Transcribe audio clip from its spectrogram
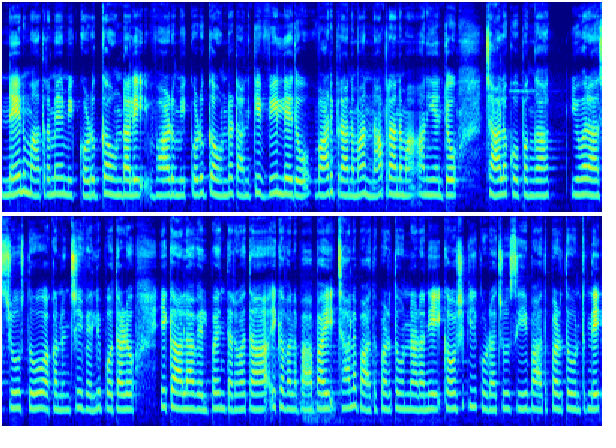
నేను మాత్రమే మీ కొడుగ్గా ఉండాలి. వాడు మీ కొడుగ్గా ఉండటానికి వీల్లేదు. వాడి ప్రాణమా? నా ప్రాణమా? అని అంటూ చాలా కోపంగా యువరాజ్ చూస్తూ అక్కడి నుంచి వెళ్ళిపోతాడు. ఇక అలా వెళ్ళిపోయిన తర్వాత ఇక వాళ్ళ బాబాయ్ చాలా బాధపడుతూ ఉన్నాడని కౌశికి కూడా చూసి బాధపడుతూ ఉంటుంది.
